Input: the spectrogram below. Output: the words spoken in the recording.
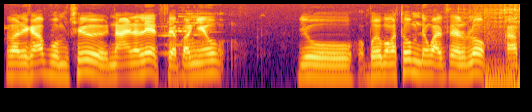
สวัสดีครับ ผมชื่อนายนเรศเสือปังงิ้ว อยู่อำเภอบางกระทุ่มจังหวัดพิษณุโลกครับ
